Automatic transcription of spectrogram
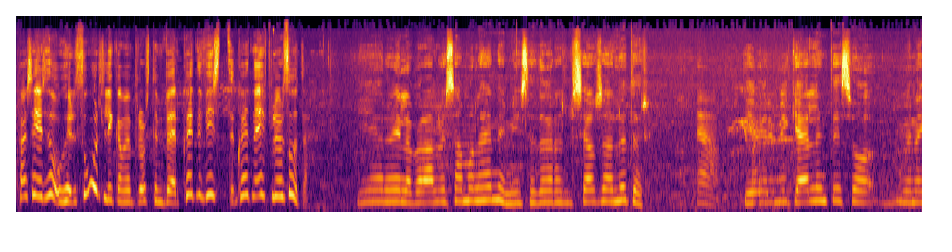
Hvað segir þú? Heyrðu, þú ert líka með brjóstinn ber. Hvernig, finnst, hvernig upplifur þú þetta? Ég er eiginlega bara alveg sammála henni, mér finnst þetta að vera sjálfsæða hlutur. Já. Ég verið mikið erlendis og ég meina,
